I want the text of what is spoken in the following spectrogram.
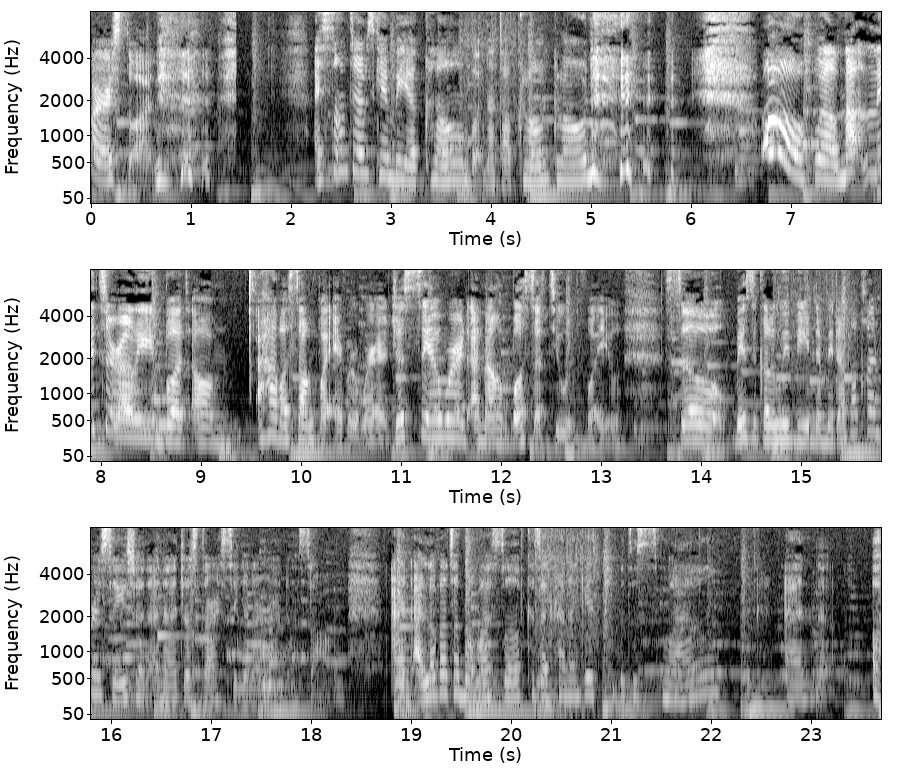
first one. I sometimes can be a clown, but not a clown clown. oh, well, not literally, but um, I have a song for every word. Just say a word and I'll bust a tune for you. So basically, we'd be in the middle of a conversation and I just start singing a random song. And I love that about myself because I kind of get people to smile. And oh,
